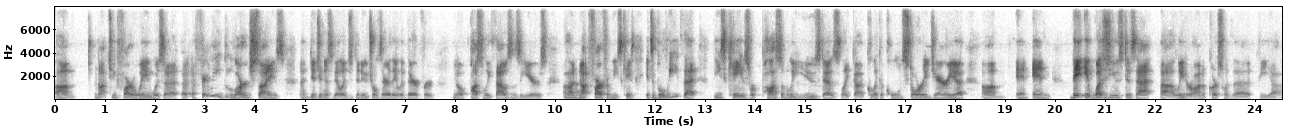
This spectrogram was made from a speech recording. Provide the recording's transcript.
um, not too far away, was a, a fairly large size indigenous village. The neutrals there, they lived there for you know possibly thousands of years. Uh. Not far from these caves. It's believed that these caves were possibly used as like a, like a cold storage area. Um, and and they it was used as that uh, later on, of course, when the the uh,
